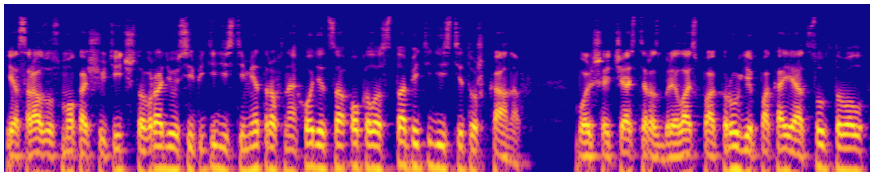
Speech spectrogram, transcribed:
Я сразу смог ощутить, что в радиусе 50 метров находится около 150 тушканов – Большая часть разбрелась по округе, пока я отсутствовал,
